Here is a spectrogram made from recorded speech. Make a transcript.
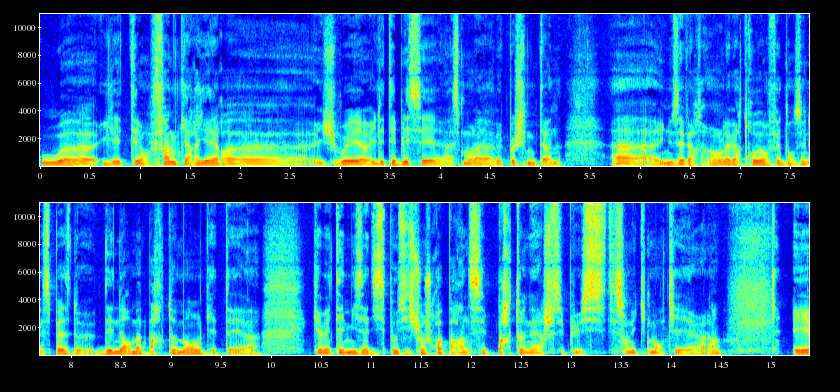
où euh, il était en fin de carrière. Euh, il jouait, il était blessé à ce moment-là avec Washington. il nous avait, on l'avait retrouvé en fait dans une espèce d'énorme appartement qui était qui avait été mis à disposition, je crois, par un de ses partenaires. Je sais plus si c'était son équipementier, voilà. Et,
